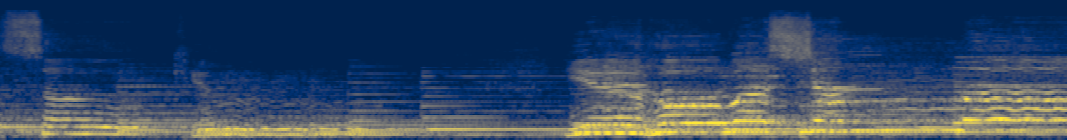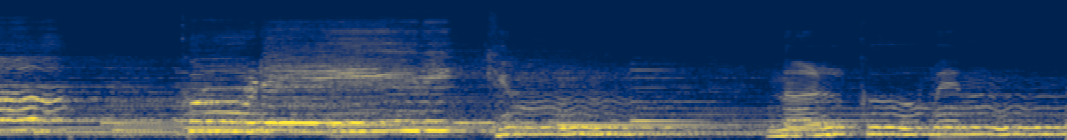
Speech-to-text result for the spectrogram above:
സൗഖ്യം. യഹോവ ശമ്മ കൂടെയിരിക്കും. നൽകുമെന്ന്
